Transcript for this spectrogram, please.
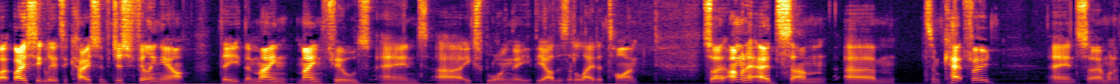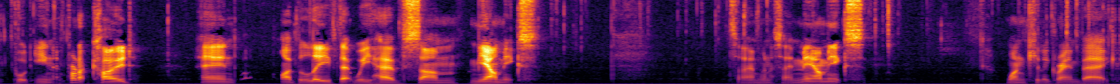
but basically it's a case of just filling out the, the main, main fields and uh, exploring the, the others at a later time. So I'm going to add some, um, some cat food and so I'm going to put in a product code and I believe that we have some meow mix. So I'm going to say meow mix, one kilogram bag.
